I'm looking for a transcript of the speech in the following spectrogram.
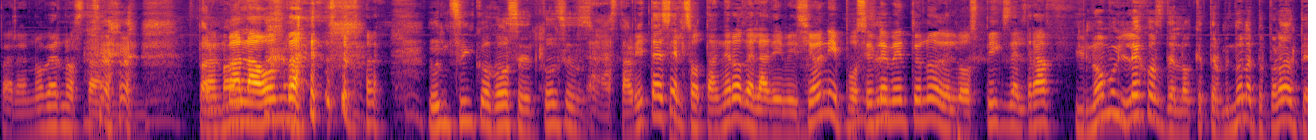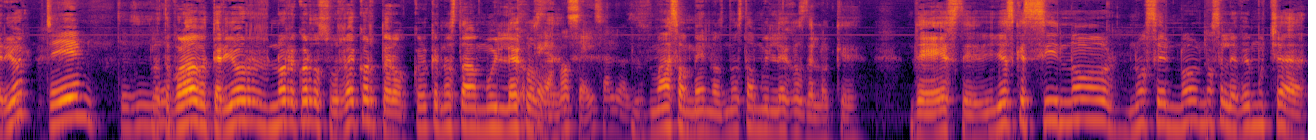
Para no vernos tan, tan, mala onda. un 5-12, entonces. Hasta ahorita es el sotanero de la división y posiblemente uno de los picks del draft. Y no muy lejos de lo que terminó la temporada anterior. Sí. La temporada anterior no recuerdo su récord, pero creo que no estaba muy lejos. de, ganó 6, algo así. Más o menos, no está muy lejos de lo que de este. Y es que sí, no, no sé, no, no se le ve mucha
